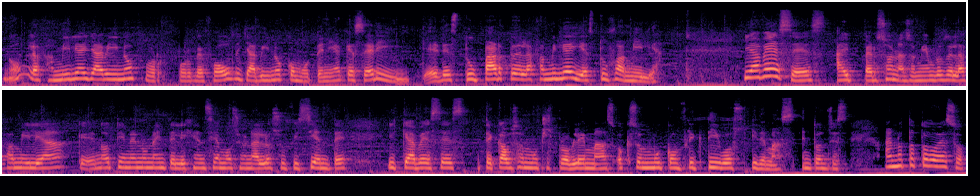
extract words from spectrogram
¿No? La familia ya vino por, por default, ya vino como tenía que ser y eres tú parte de la familia y es tu familia. Y a veces hay personas o miembros de la familia que no tienen una inteligencia emocional lo suficiente y que a veces te causan muchos problemas o que son muy conflictivos y demás. Entonces, anota todo eso.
